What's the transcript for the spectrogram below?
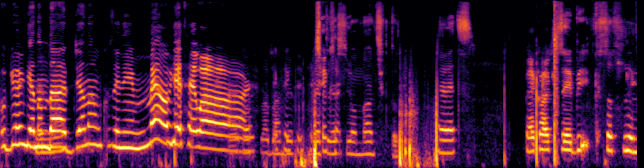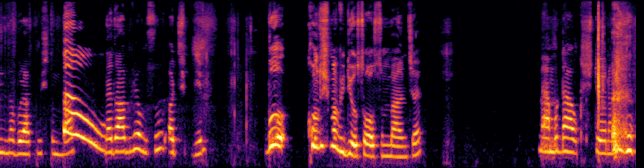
Bugün yanımda canım kuzenim Mevlete var. Depresyondan çıktım. Evet. PKX'e bir kısa süreliğine bırakmıştım ben. Neden biliyor musunuz? Açıklayayım. Bu konuşma videosu olsun bence. Ben burada alkışlıyorum.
